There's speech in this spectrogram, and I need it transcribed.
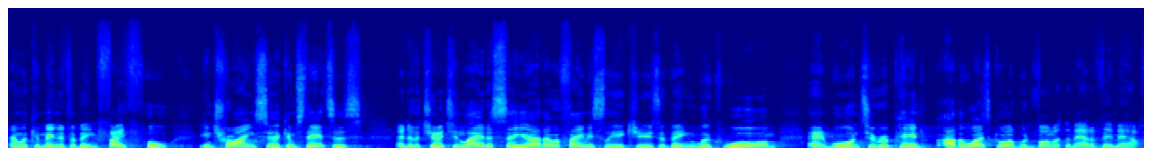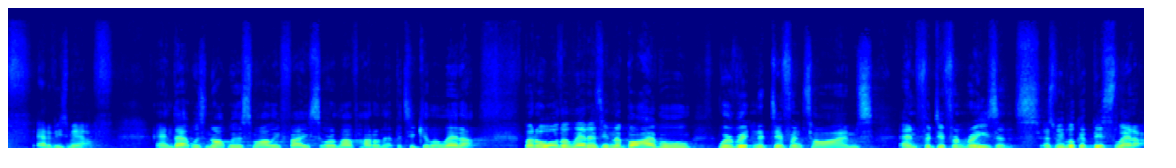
and were commended for being faithful in trying circumstances. And to the church in Laodicea, they were famously accused of being lukewarm and warned to repent, otherwise, God would vomit them out of their mouth, out of his mouth. And that was not with a smiley face or a love heart on that particular letter. But all the letters in the Bible were written at different times and for different reasons. As we look at this letter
